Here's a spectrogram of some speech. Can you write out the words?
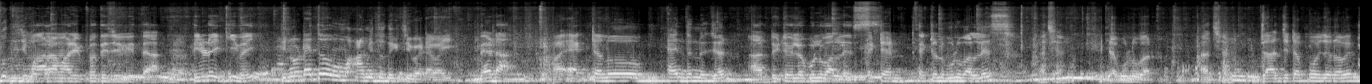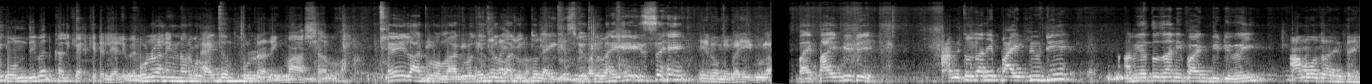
প্রতিযোগিতা। মারামারি প্রতিযোগিতা। তিনটাই কি ভাই? তিনোটাই তো আমি তো দেখছি বেটা ভাই। বেটা? একটা হলো ইন্দোনেশিয়ান আর দুইটা হলো বুলবারলেস। একটা একটা হলো ব্লু বারলেস আচ্ছা। এটা ব্লু বার আচ্ছা। যার যেটা প্রয়োজন হবে ফোন দিবেন খালি ক্যাট কেটে লিয়ে নেবেন। ফুল রানিং নরগুলো? একদম ফুল রানিং মাশাআল্লাহ। এই লাগল লাগল যুদ্ধ ভাই, লাগল। যুদ্ধ লাগে গেছে। যুদ্ধ লাগে গেছে। এরমই ভাই এগুলা। ভাই পাইপ বিউটি আমি তো জানি পাইপ বিউটি আমিও তো জানি পাইপ বিউটি ভাই। আমিও জানি তাই।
